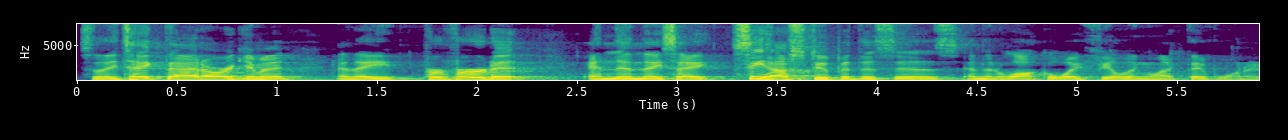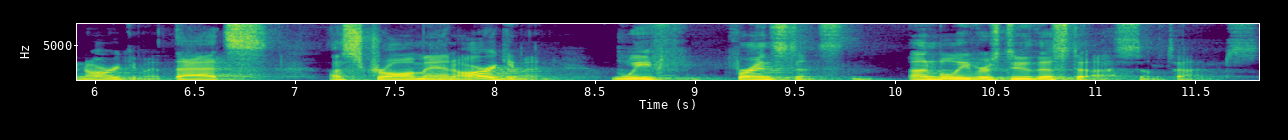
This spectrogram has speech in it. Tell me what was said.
So they take that argument and they pervert it, and then they say, see how stupid this is, and then walk away feeling like they've won an argument. That's a straw man argument. We, for instance, unbelievers do this to us sometimes.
